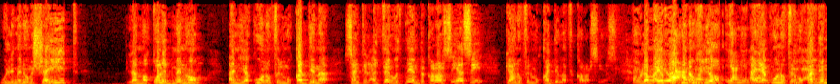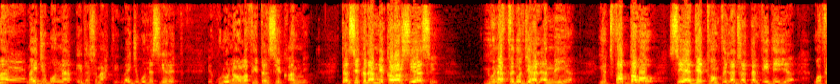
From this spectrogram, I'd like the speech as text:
واللي منهم الشهيد لما طلب منهم أن يكونوا في المقدمة سنة 2002 بقرار سياسي كانوا في المقدمة في قرار سياسي. طيب، ولما يطلب منهم اليوم يعني الآن- يكونوا في المقدمة الآن- ما يجيبوا لنا إذا سمحتي ما يجيبوا لنا سيرة يقولوا لنا والله في تنسيق أمني. تنسيق الأمني قرار سياسي ينفذ الجهة الأمنية يتفضلوا سيادتهم في اللجنة التنفيذية وفي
